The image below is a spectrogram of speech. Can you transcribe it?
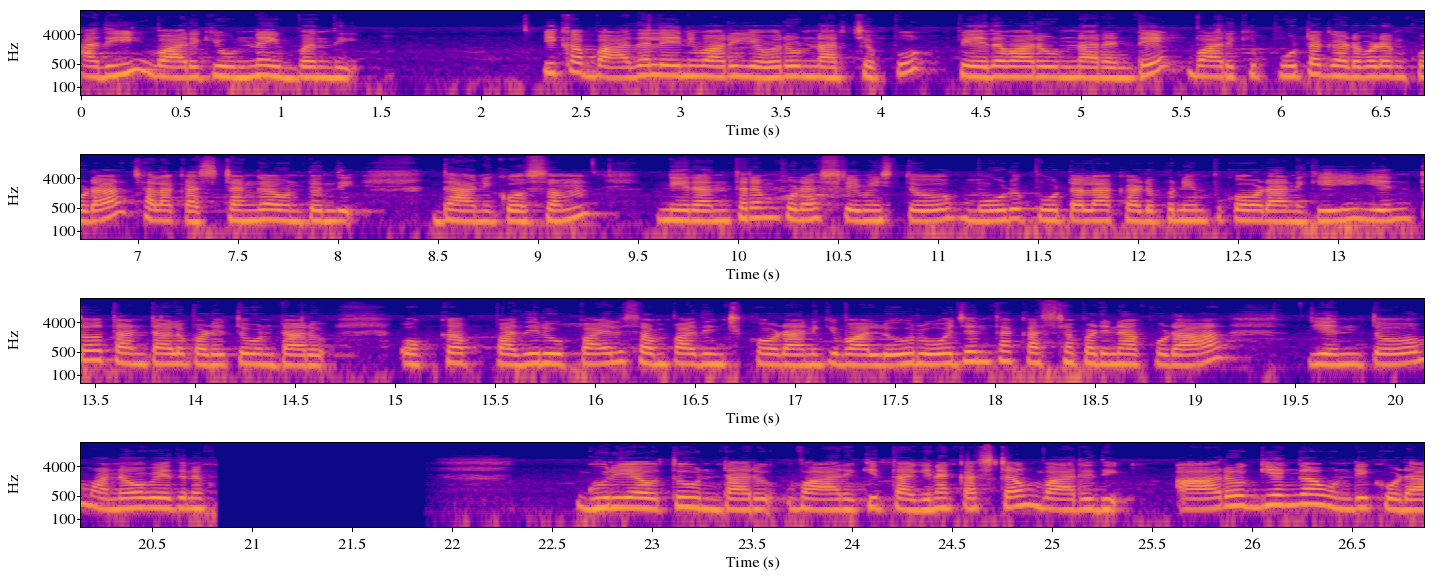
అది వారికి ఉన్న ఇబ్బంది. ఇక బాధ లేని వారు ఎవరు ఉన్నారు చెప్పు? పేదవారు ఉన్నారంటే వారికి పూట గడవడం కూడా చాలా కష్టంగా ఉంటుంది. దానికోసం నిరంతరం కూడా శ్రమిస్తూ మూడు పూటలా కడుపు నింపుకోవడానికి ఎంతో తంటాలు పడుతూ ఉంటారు. ఒక్క పది రూపాయలు సంపాదించుకోవడానికి వాళ్ళు రోజంతా కష్టపడినా కూడా ఎంతో మనోవేదన గురి అవుతూ ఉంటారు. వారికి తగిన కష్టం వారిది. ఆరోగ్యంగా ఉండి కూడా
